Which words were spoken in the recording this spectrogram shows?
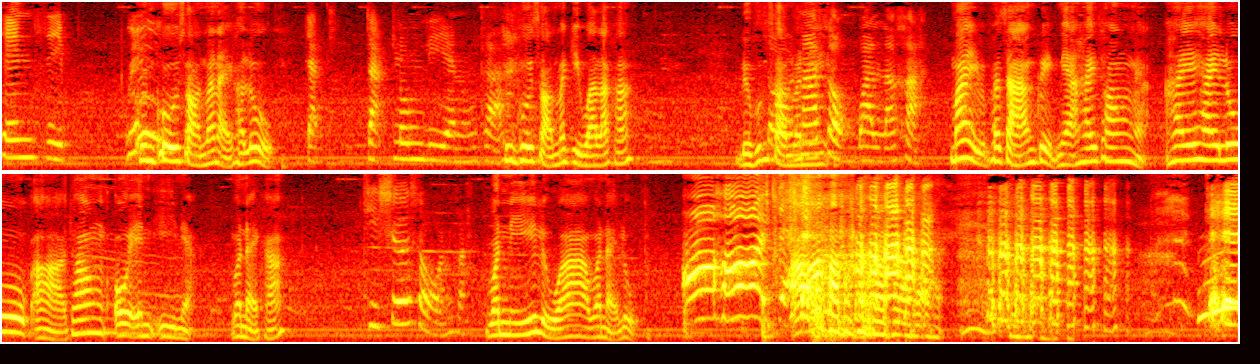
10 10คุณครูสอนมาไหนคะลูก จากจากโรงเรียนค่ะคุณครูสอนมากี่วันแล้วคะหรือเพิ่งสอนวันมานี้สองวันแล้วค่ะ ไม่ภาษาอังกฤษเนี่ยให้ท่องเนี่ยให้ให้ลูกอ่าท่อง O N E เนี่ย วันไหนคะทีเชอร์สอนค่ะ วันนี้หรือว่าวันไหนลูกอ๋อโหยเจ็บ อ้าว เจ็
